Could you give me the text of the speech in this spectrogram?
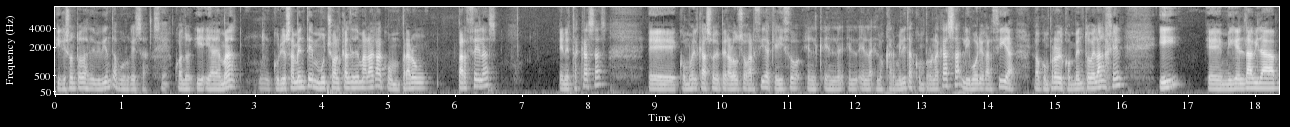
y que son todas de viviendas burguesas. Sí. Cuando, y, y además, curiosamente, muchos alcaldes de Málaga compraron parcelas en estas casas, eh, como es el caso de Pedro Alonso García, que hizo en, los Carmelitas, compró una casa, Liborio García la compró en el convento del Ángel y eh, Miguel Dávila,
